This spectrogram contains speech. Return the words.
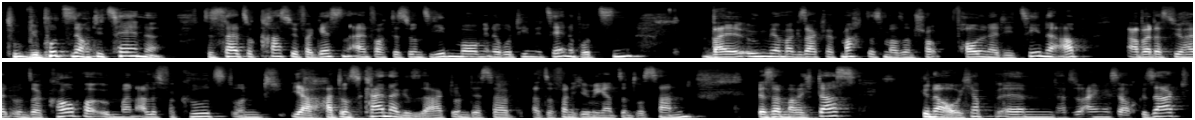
Tut, wir putzen ja auch die Zähne. Das ist halt so krass. Wir vergessen einfach, dass wir uns jeden Morgen in der Routine die Zähne putzen, weil irgendwer mal gesagt hat, mach das mal, sonst faulen halt die Zähne ab. Aber dass wir halt unser Körper irgendwann alles verkürzt und ja, hat uns keiner gesagt. Und deshalb, also fand ich irgendwie ganz interessant. Deshalb mache ich das. Genau, ich habe, ähm, hatte eingangs auch gesagt,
